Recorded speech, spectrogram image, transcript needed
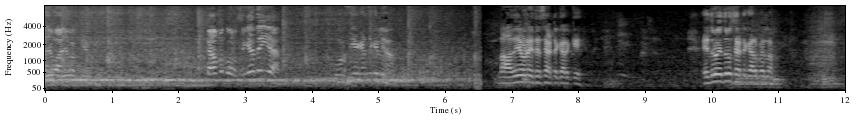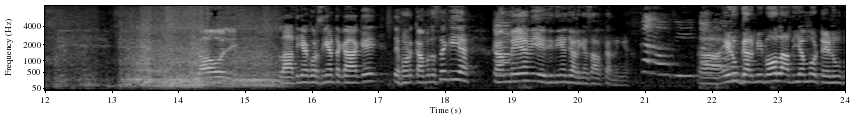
ਆਜੋ ਆਜੋ ਅੱਗੇ। ਕੰਮ ਕੁਰਸੀਆਂ ਤੇ ਹੀ ਆ। ਕੁਰਸੀਆਂ ਖਿੱਚ ਕੇ ਲਿਆ। ਲਾ ਦੇ ਹੁਣ ਇੱਥੇ ਸੈੱਟ ਕਰਕੇ। ਇਧਰੋਂ ਇਧਰੋਂ ਸੈੱਟ ਕਰ ਪਹਿਲਾਂ। ਲਾਓ ਜੀ ਲਾਤੀਆਂ ਕੁਰਸੀਆਂ ਟਿਕਾ ਕੇ ਤੇ ਹੁਣ ਕੰਮ ਦੱਸਾਂ ਕੀ ਆ? ਕੰਮ ਇਹ ਆ ਵੀ ਏਸੀ ਦੀਆਂ ਜਾਲੀਆਂ ਸਾਫ਼ ਕਰਨੀਆਂ। ਕਰੋ ਜੀ ਇਹਨੂੰ ਗਰਮੀ ਬਹੁਤ ਲੱਗਦੀ ਆ ਮੋਟੇ ਨੂੰ।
